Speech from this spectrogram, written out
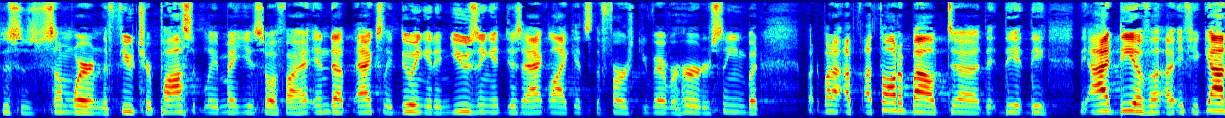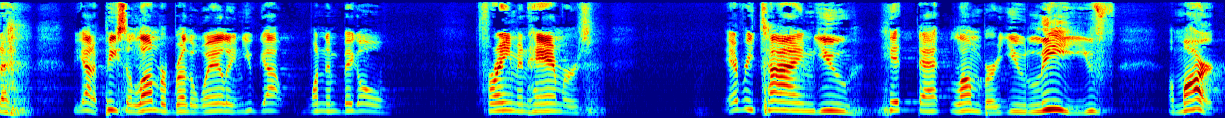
this is somewhere in the future, possibly. May so if I end up actually doing it and using it, just act like it's the first you've ever heard or seen. But but but I, I thought about uh, the, the the the idea of uh, if you got a you got a piece of lumber, brother Whaley, and you've got one of them big old framing hammers. Every time you hit that lumber, you leave a mark.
